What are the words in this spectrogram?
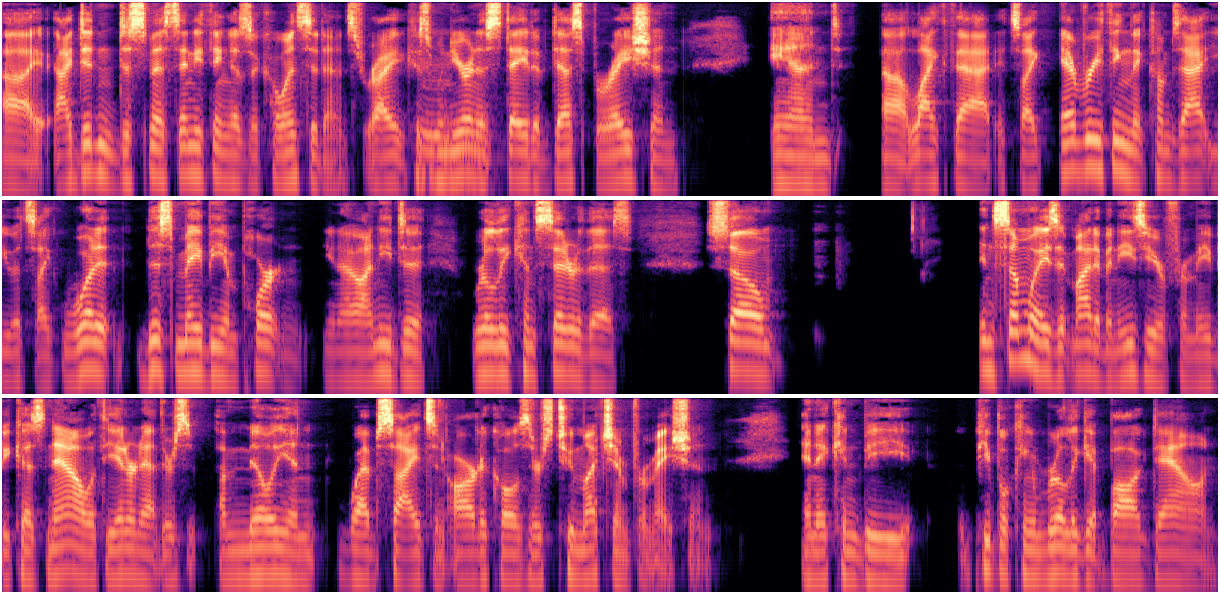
uh, I didn't dismiss anything as a coincidence, right? Because mm-hmm. when you're in a mm-hmm. state of desperation and uh, like that, it's like everything that comes at you, it's like, what it, this may be important. You know, I need to really consider this. So, in some ways, it might have been easier for me because now with the internet, there's a million websites and articles. There's too much information, and it can be people can really get bogged down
